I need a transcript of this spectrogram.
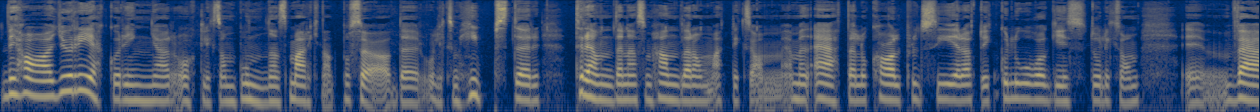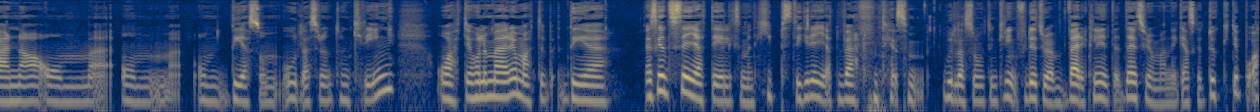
vi har ju rekoringar och liksom bondens marknad på Söder och liksom hipstertrenderna som handlar om att liksom, men äta lokalproducerat och ekologiskt och liksom, eh, värna om, om, om det som odlas runt omkring. Och att jag håller med dig om att det, det jag ska inte säga att det är liksom en hipstergrej att värna om det som odlas runt omkring, för det tror jag verkligen inte. Det tror jag man är ganska duktig på.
